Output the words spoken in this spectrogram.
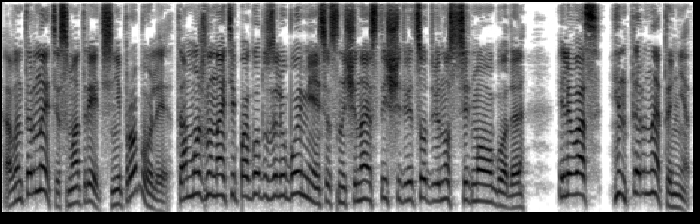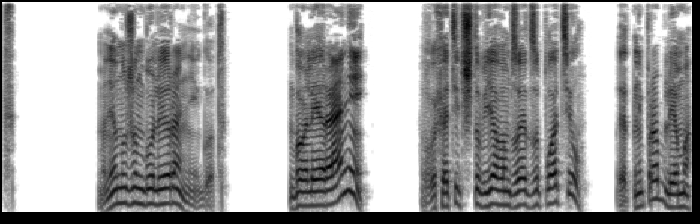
«А в интернете смотреть не пробовали? Там можно найти погоду за любой месяц, начиная с 1997 года. Или у вас интернета нет?» Мне нужен более ранний год». «Более ранний?» «Вы хотите, чтобы я вам за это заплатил? Это не проблема».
